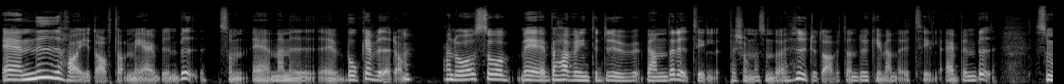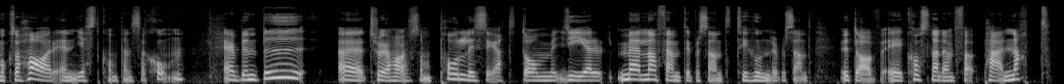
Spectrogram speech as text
eh, ni har ju ett avtal med Airbnb som, eh, när ni eh, bokar via dem. Och då så eh, behöver inte du vända dig till personen som du har hyrt utav, utan du kan ju vända dig till Airbnb, som också har en gästkompensation. Airbnb eh, tror jag har som policy att de ger mellan 50% till 100 utav eh, kostnaden för, per natt.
